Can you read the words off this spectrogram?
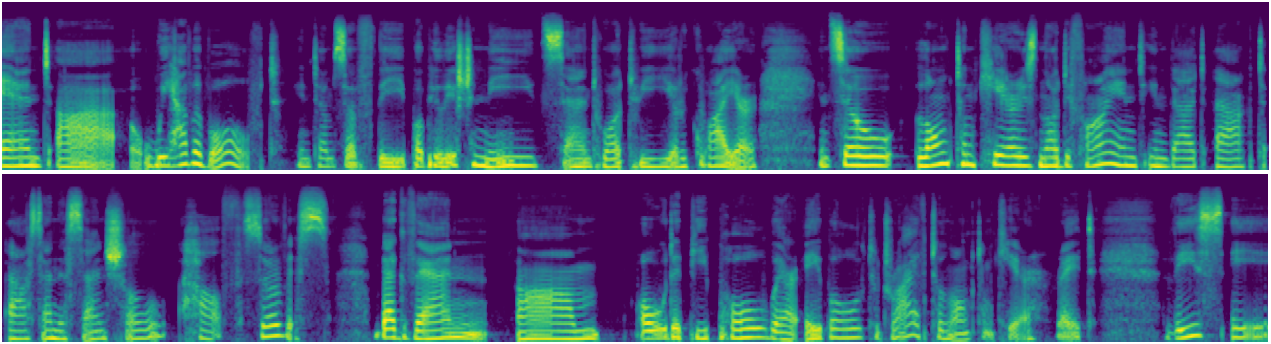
and uh, we have evolved in terms of the population needs and what we require. And so long term care is not defined in that act as an essential health service. Back then, um, older people were able to drive to long-term care, right? These uh,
